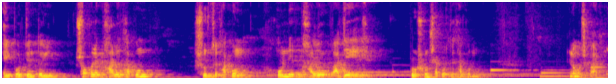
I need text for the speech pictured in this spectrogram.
এই পর্যন্তই। সকলে ভালো থাকুন, সুস্থ থাকুন, অন্যের ভালো কাজের প্রশংসা করতে থাকুন। নমস্কার।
